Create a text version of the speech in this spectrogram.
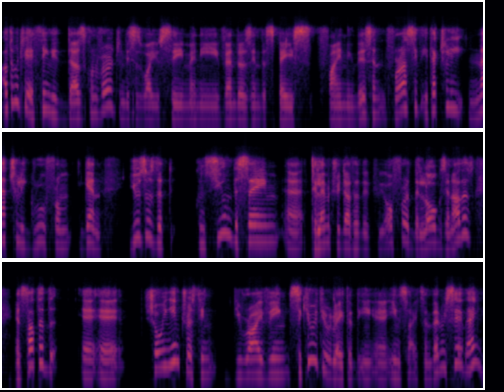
ultimately, I think it does converge, and this is why you see many vendors in the space finding this. And for us, it, it actually naturally grew from again users that consumed the same uh, telemetry data that we offer, the logs and others, and started uh, uh, showing interest in deriving security related uh, insights. And then we said, hey,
